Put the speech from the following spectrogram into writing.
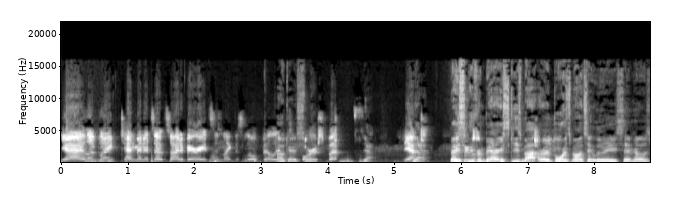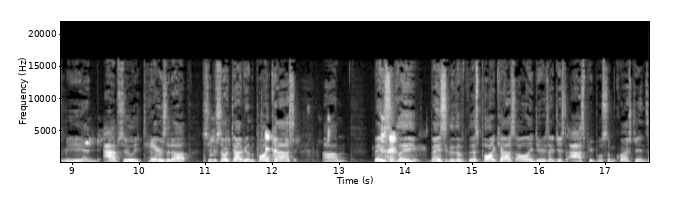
Yeah, I live like ten minutes outside of Barrie. It's in like this little village Okay, the sweet. but Yeah, yeah, yeah. Basically from Barrie, skis Mount or boards Mount St. Louis, same hill as me, and absolutely tears it up. Super stoked to have you on the podcast. Um, basically, basically the, this podcast, all I do is I just ask people some questions,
